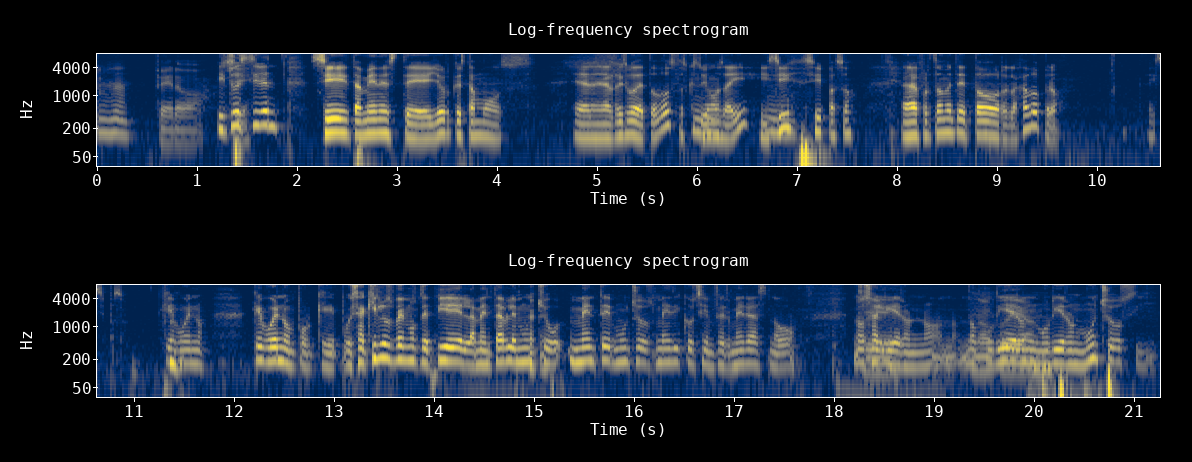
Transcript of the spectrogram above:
Ajá pero... ¿Y tú, Steven? Sí, también este, yo creo que estamos en el riesgo de todos los que estuvimos ahí, y sí, sí pasó. afortunadamente todo relajado, pero ahí sí pasó. Qué bueno. Qué bueno, porque pues aquí los vemos de pie, lamentablemente muchos médicos y enfermeras no, no salieron, no, no, no, pudieron, murieron muchos y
